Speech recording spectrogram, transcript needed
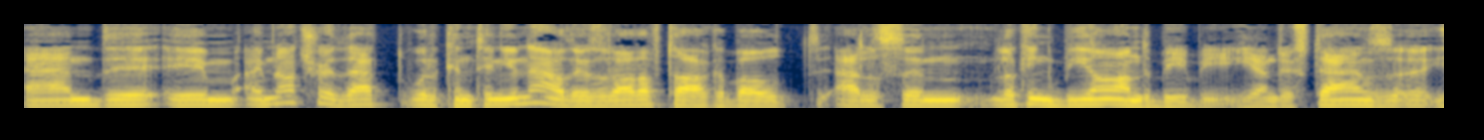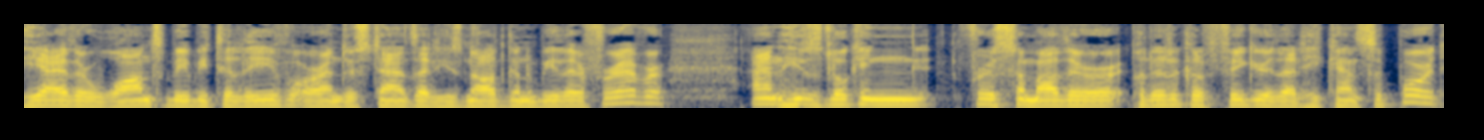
And uh, um, I'm not sure that will continue now. There's a lot of talk about Adelson looking beyond Bibi. He understands uh, he either wants Bibi to leave or understands that he's not going to be there forever. And he's looking for some other political figure that he can support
